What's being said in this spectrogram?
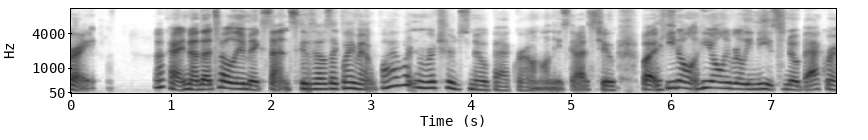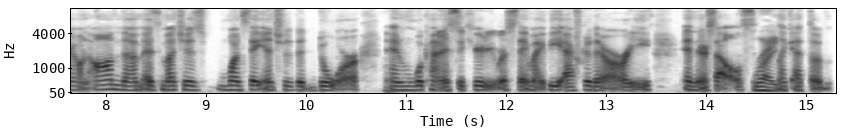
Right. Okay. No, that totally makes sense because I was like, wait a minute, why wouldn't Richards know background on these guys too? But he don't. He only really needs to know background on them as much as once they enter the door and what kind of security risks they might be after they're already in their cells, Right. Like at the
